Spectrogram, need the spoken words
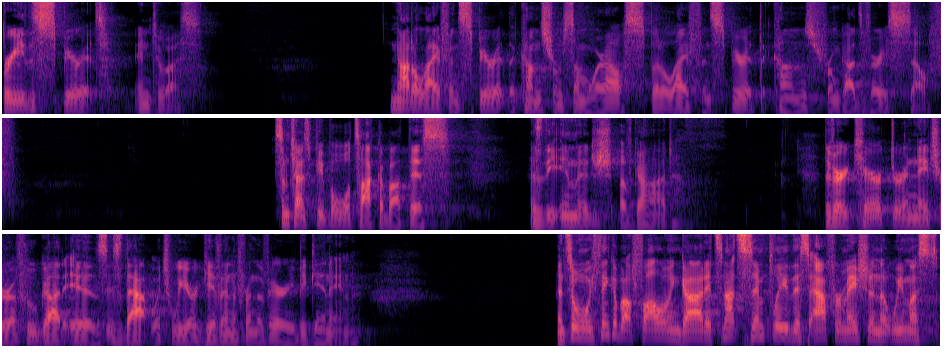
breathes spirit into us. Not a life and spirit that comes from somewhere else, but a life and spirit that comes from God's very self. Sometimes people will talk about this as the image of God. The very character and nature of who God is is that which we are given from the very beginning. And so when we think about following God, it's not simply this affirmation that we must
